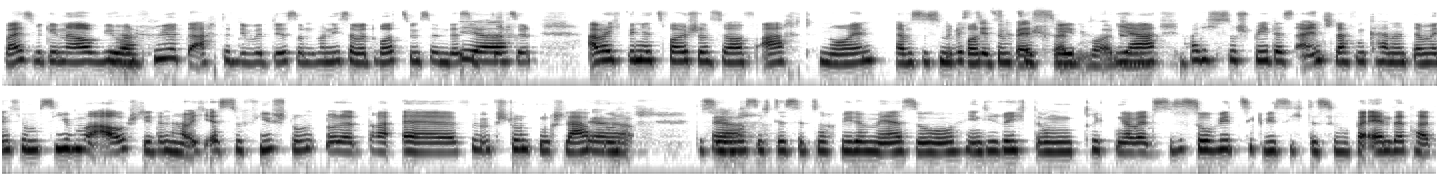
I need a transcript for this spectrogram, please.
weiß man genau, wie ja. man früher dachte über das und man ist aber trotzdem so in der Situation. Aber ich bin jetzt voll schon so auf 8, 9, aber es ist mir trotzdem zu spät. Geworden. Ja, weil ich so spät erst einschlafen kann und dann, wenn ich um 7 Uhr aufstehe, dann habe ich erst so vier Stunden oder drei, äh, fünf Stunden geschlafen. Deswegen ja. muss ich das jetzt noch wieder mehr so in die Richtung drücken. Aber das ist so witzig, wie sich das so verändert hat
